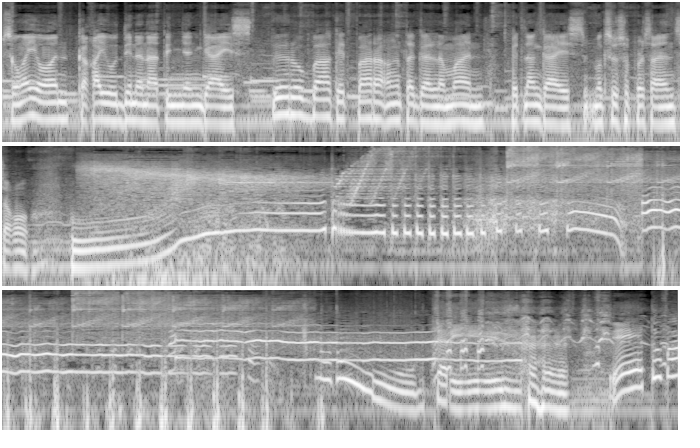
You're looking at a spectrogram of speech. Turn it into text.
So ngayon, kakayudin na natin yan guys. Pero bakit parang ang tagal naman? Wait lang guys, magsusuper science ako. That is. Eto pa!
